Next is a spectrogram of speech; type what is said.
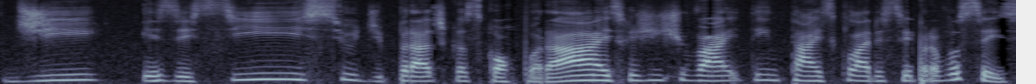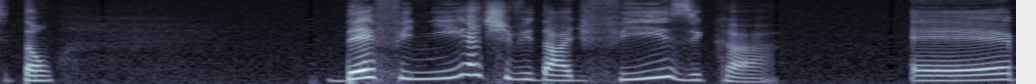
de exercício, de práticas corporais, que a gente vai tentar esclarecer para vocês. Então, definir atividade física é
